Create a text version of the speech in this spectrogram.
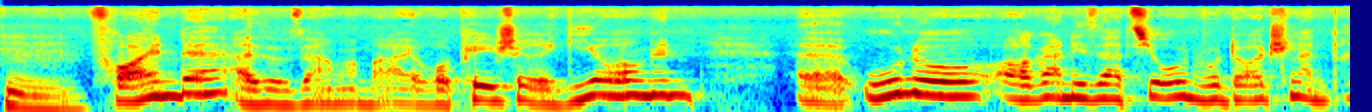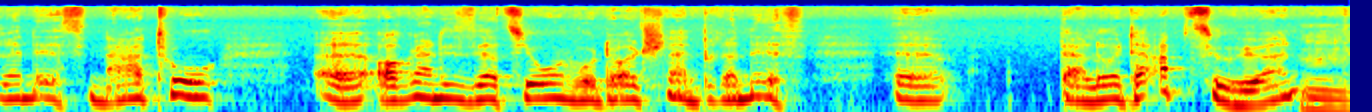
Hm. Freunde, also sagen wir mal europäische Regierungen, äh, UNO-Organisationen, wo Deutschland drin ist, NATO-Organisationen, wo Deutschland drin ist, äh, da Leute abzuhören. Mhm.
